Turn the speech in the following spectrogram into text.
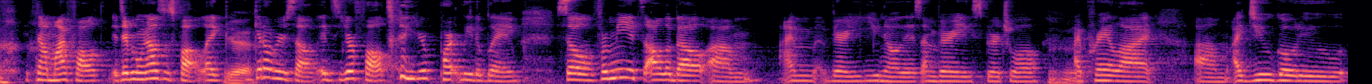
it's not my fault, it's everyone else's fault. Like Yeah. get over yourself. It's your fault. You're partly to blame. So for me, it's all about. Um, I'm very, you know this. I'm very spiritual. I pray a lot. Um, I do go to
